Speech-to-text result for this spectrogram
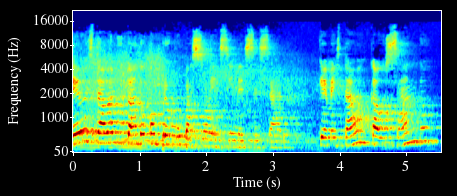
Eu estava lutando com preocupações innecessárias que me estavam causando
